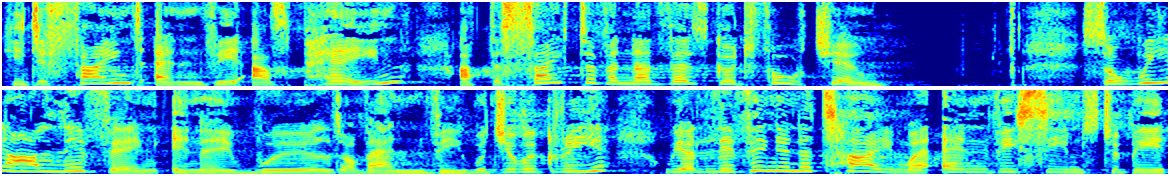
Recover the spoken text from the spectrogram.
he defined envy as pain at the sight of another's good fortune. So we are living in a world of envy. Would you agree? We are living in a time where envy seems to be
